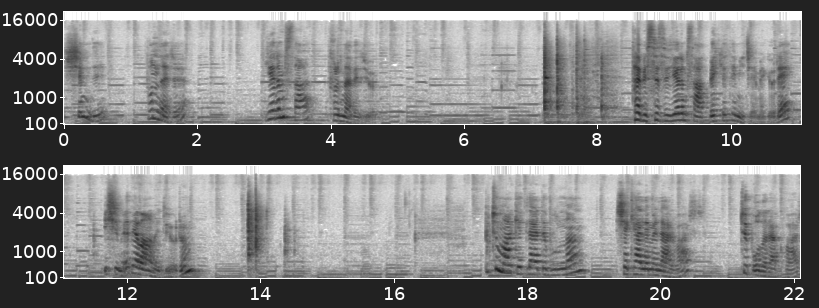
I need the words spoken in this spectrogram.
Şimdi bunları yarım saat fırına veriyorum. Tabi sizi yarım saat bekletemeyeceğime göre işime devam ediyorum. Bütün marketlerde bulunan şekerlemeler var. Tüp olarak var,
